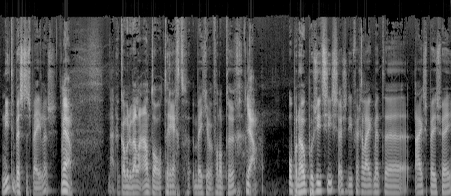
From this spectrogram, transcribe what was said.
Niet de beste spelers. Ja, Nou, dan komen er wel een aantal terecht een beetje van op terug. ja. Op een hoop posities, als je die vergelijkt met eh Ajax PSV.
